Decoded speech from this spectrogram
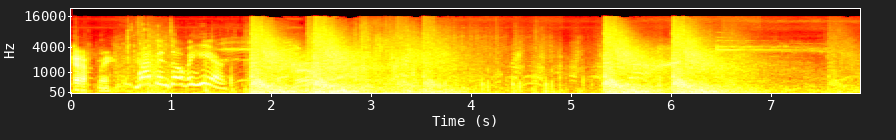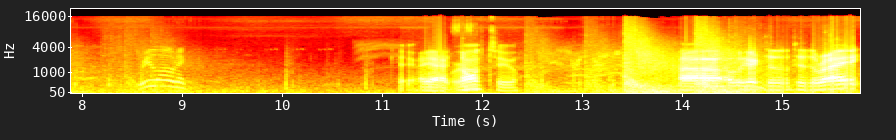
Got me. Weapons over here. Reloading. Okay, Oh, yeah, we're don't- off to. Uh, over here to to the right.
